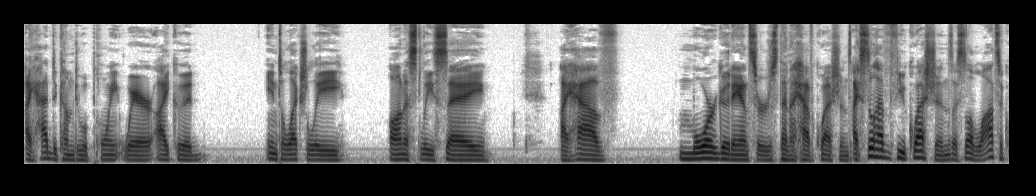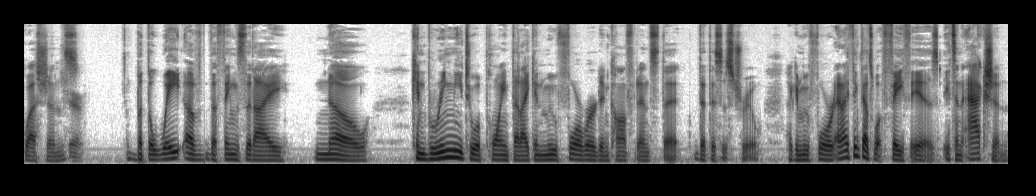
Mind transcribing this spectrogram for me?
I had to come to a point where I could intellectually, honestly say, I have more good answers than I have questions. I still have a few questions. I still have lots of questions. Sure. But the weight of the things that I know can bring me to a point that I can move forward in confidence that that this is true. I can move forward. And I think that's what faith is. It's an action.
